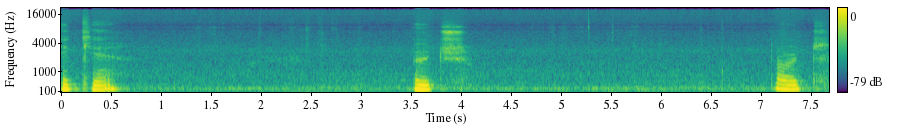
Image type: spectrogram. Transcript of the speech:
İki, üç, dört,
